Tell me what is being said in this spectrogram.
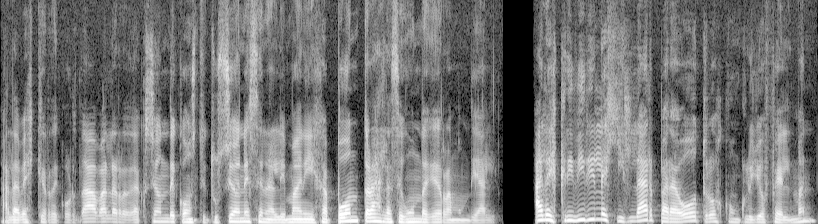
a la vez que recordaba la redacción de constituciones en Alemania y Japón tras la Segunda Guerra Mundial. Al escribir y legislar para otros, concluyó Feldman,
